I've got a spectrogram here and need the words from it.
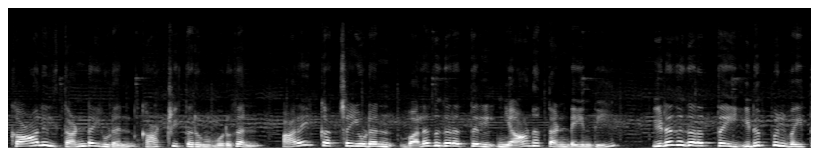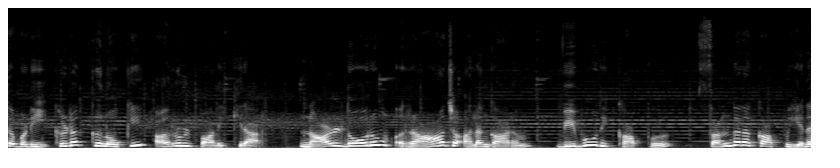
காலில் தண்டையுடன் காட்சி தரும் முருகன். அரைக்கச்சையுடன் வலதுகரத்தில் ஞான தண்டேந்தி இடதுகரத்தை இடுப்பில் வைத்தபடி கிழக்கு நோக்கி அருள் பாலிக்கிறார். நாள்தோறும் ராஜ அலங்காரம் விபூதி காப்பு சந்தன காப்பு என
